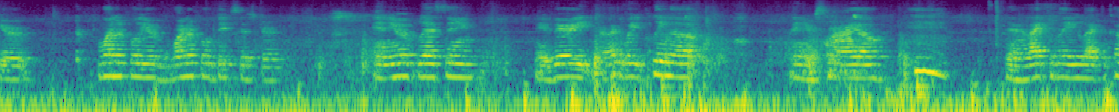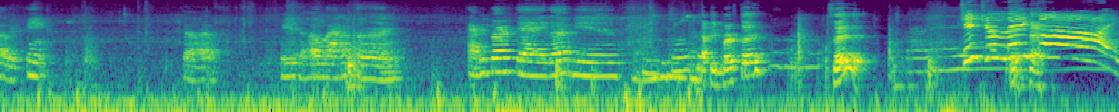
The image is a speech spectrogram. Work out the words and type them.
your wonderful, your wonderful big sister. And you're a blessing. You're very, I like the way you clean up and your smile. And I like the way you like the color pink. So, here's a whole lot of fun. Happy birthday, love you. Happy birthday? Say it. Teacher Levi!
